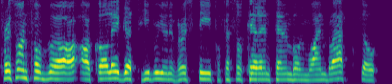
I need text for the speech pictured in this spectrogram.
first one from uh, our colleague at Hebrew University, Professor Keren Tenenboim Weinblatt. So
